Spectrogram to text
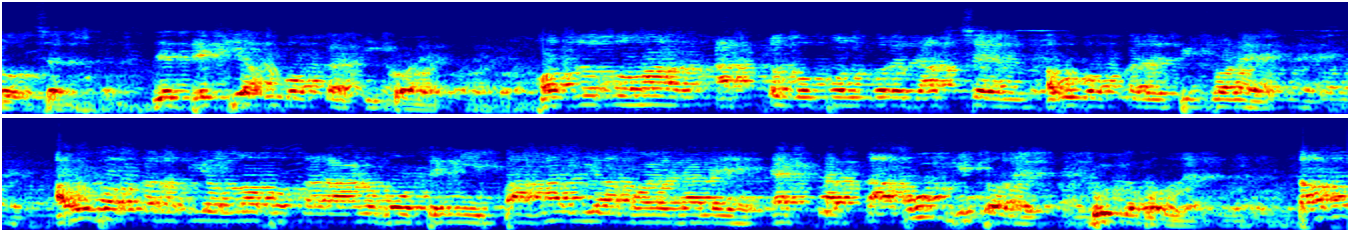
চলছেন। যে দেখি আবু বকর কি করে। হযরত ওমর আত্মগোপন করে যাচ্ছেন আবু বকরের পিছনে। আবু বকর রাদিয়াল্লাহু তাআলা তিনি পাহাড়িয়া ময়দানে একটা তাঁবুর ভিতরে ঢুকে পড়লেন। তাঁবু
